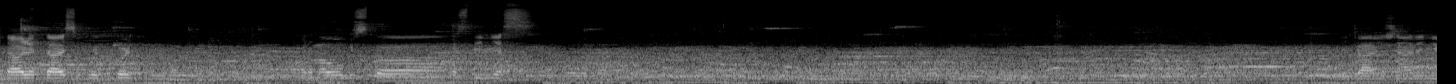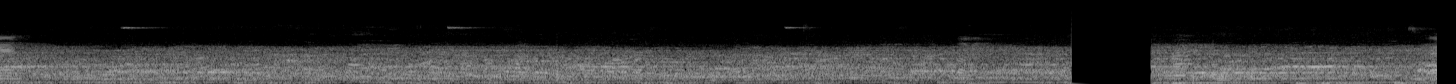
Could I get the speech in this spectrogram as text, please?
Kanta ulit tayo sa food court. Para maubos to Castillas. I-challenge natin ngayon. Saka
